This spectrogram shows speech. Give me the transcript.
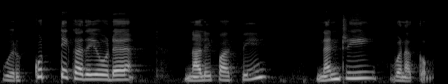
ஒரு குட்டி கதையோட நாளை பார்ப்பேன். நன்றி வணக்கம்.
